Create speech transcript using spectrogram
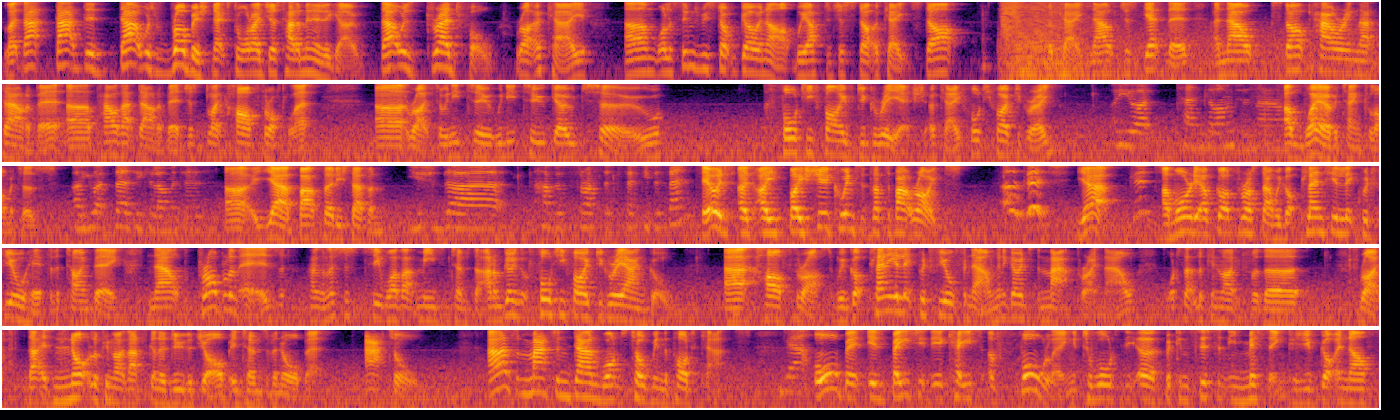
Like that that did that was rubbish next to what I just had a minute ago. That was dreadful. Right, okay. Um well as soon as we stop going up, we have to just start okay, start Okay, now just get this and now start powering that down a bit. Uh power that down a bit, just like half throttle it. Uh right, so we need to we need to go to 45 degree-ish. Okay, 45 degree. Are you at 10 kilometers now? I'm way over 10 kilometers. Oh, you at 30 kilometers? Uh yeah, about 37. You should uh, have the thrust at 50%. It would, I, I, by sheer coincidence, that's about right. Oh, good. Yeah, Good. I'm already. I've got thrust down. We've got plenty of liquid fuel here for the time being. Now the problem is, hang on. Let's just see what that means in terms of that. And I'm going at 45 degree angle, uh, half thrust. We've got plenty of liquid fuel for now. I'm going to go into the map right now. What's that looking like for the? Right, that is not looking like that's going to do the job in terms of an orbit at all. As Matt and Dan once told me in the podcasts, yeah. orbit is basically a case of falling towards the Earth but consistently missing because you've got enough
